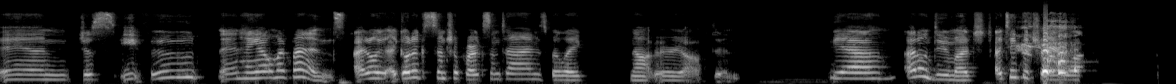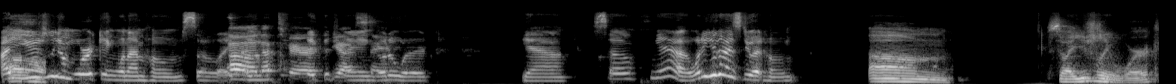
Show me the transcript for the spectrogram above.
and just eat food and hang out with my friends. I don't I go to Central Park sometimes, but like not very often. Yeah, I don't do much. I take the train a lot. I Oh. usually am working when I'm home, so like Oh, that's fair. take the Yeah, train, go to work. Yeah. So, yeah, what do you guys do at home? Um, so I usually work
